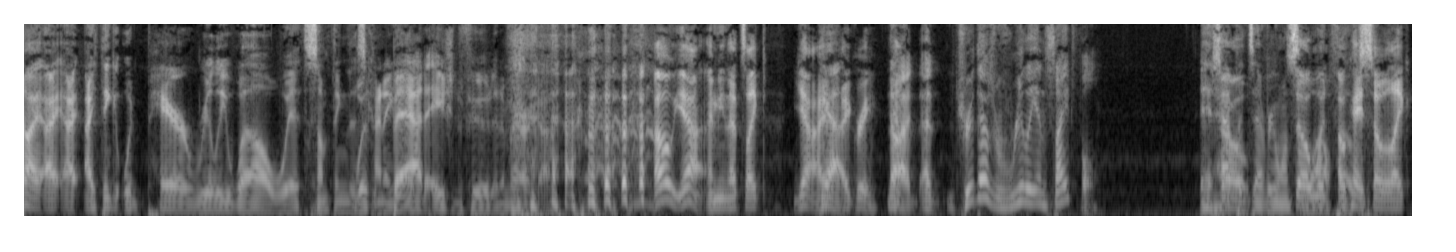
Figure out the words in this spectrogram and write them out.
no, I, I I- I think it would pair really well with something that's With kind of bad Asian food in America. oh yeah. I mean, that's like, yeah, I, Yeah. I agree. no, Yeah. I, I, truth, that was really insightful. It So- happens every once so in a while. would, okay, so like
